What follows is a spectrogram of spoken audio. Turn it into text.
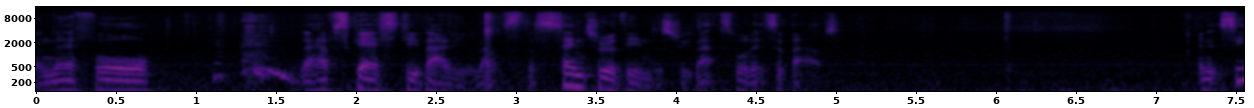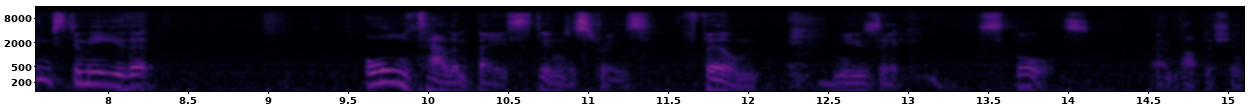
and therefore they have scarcity value. That's the centre of the industry. That's what it's about. And it seems to me that all talent based industries, film, music, sports, and publishing,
